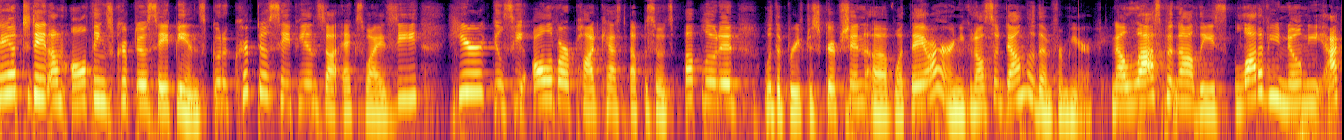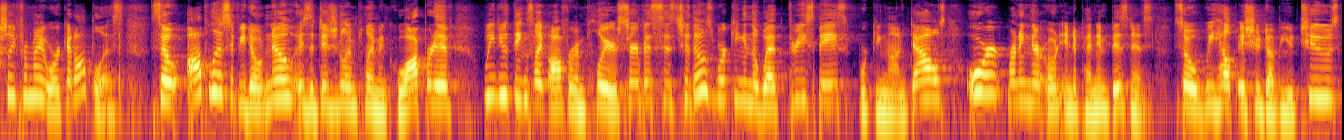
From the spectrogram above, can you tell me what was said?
Stay up to date on all things Crypto Sapiens, go to cryptosapiens.xyz. Here, you'll see all of our podcast episodes uploaded with a brief description of what they are, and you can also download them from here. Now, last but not least, a lot of you know me actually from my work at Opolis. So, Opolis, if you don't know, is a digital employment cooperative. We do things like offer employer services to those working in the Web3 space, working on DAOs, or running their own independent business. So, we help issue W 2s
